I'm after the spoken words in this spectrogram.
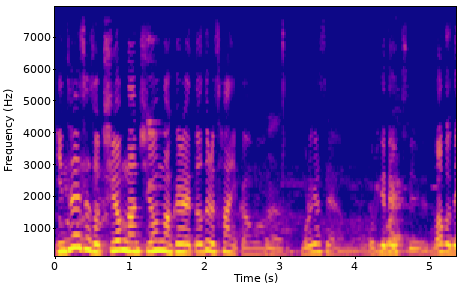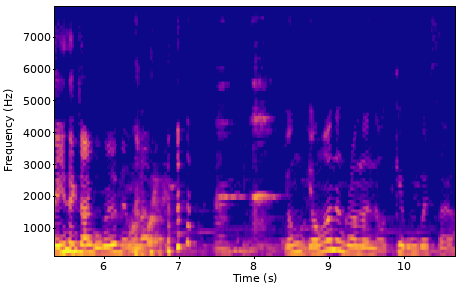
인터넷에서 취업난 취업난 그래 떠들어 사니까 뭐 응. 모르겠어요. 어떻게 될지 나도 내 인생 잘 모르는데 몰라. 영, 영어는 그러면 어떻게 공부했어요?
